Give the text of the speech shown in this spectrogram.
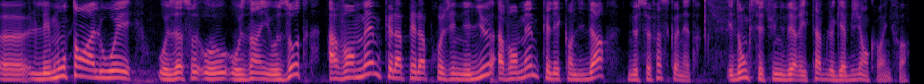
euh, les montants alloués aux, aux, uns et aux autres avant même que l'appel à projet n'ait lieu, avant même que les candidats ne se fassent connaître. Et donc c'est une véritable gabegie, encore une fois.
